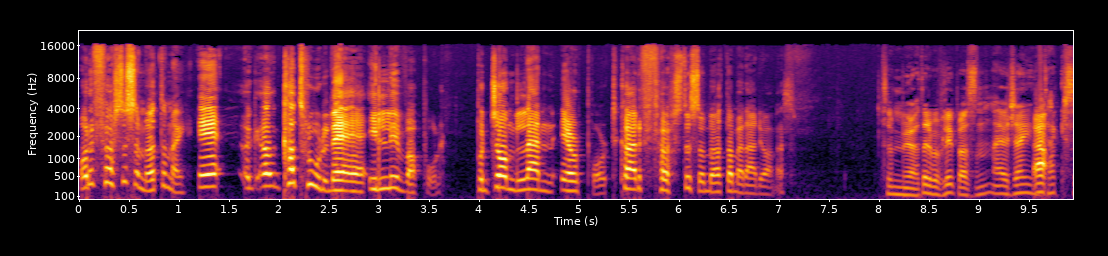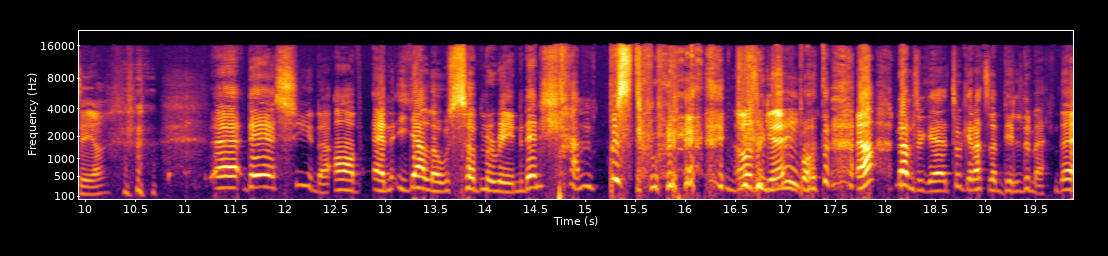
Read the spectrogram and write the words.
Og det første som møter meg, er Hva tror du det er i Liverpool? På John Lenn Airport. Hva er det første som møter meg der, Johannes? Så møter du på flyplassen. Jeg vet ikke, Ja. taxier. Eh, det er synet av en yellow submarine. Det er en kjempestor båt. Ja, den tok jeg, tok jeg rett og slett bilde med. Det,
